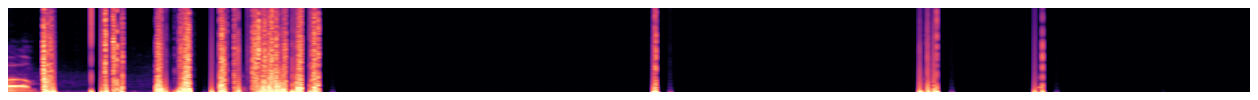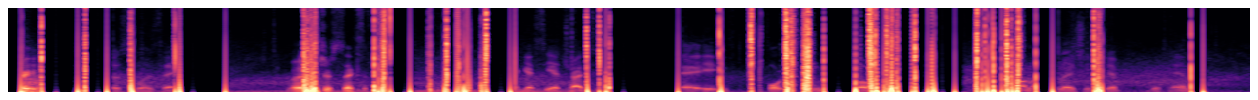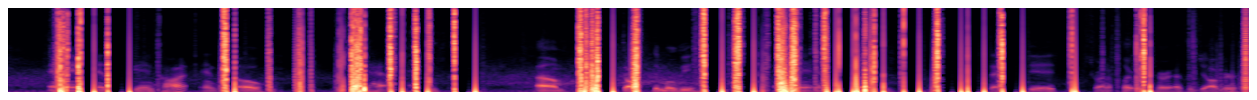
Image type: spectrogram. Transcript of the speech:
um this was a registered sex offender. I guess he had tried to a 14 online relationship with him and up getting caught and so she had um off the movie and um, that did trying to flirt with her as a jogger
